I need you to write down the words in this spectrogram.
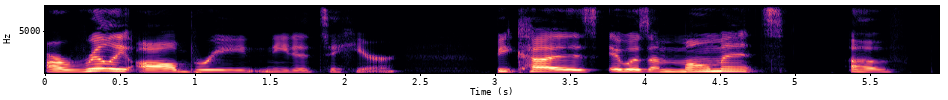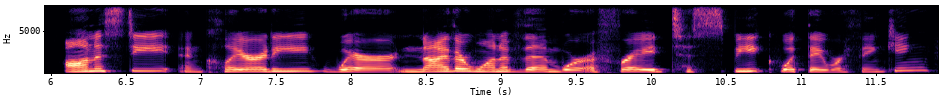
are really all Bree needed to hear because it was a moment of honesty and clarity where neither one of them were afraid to speak what they were thinking.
